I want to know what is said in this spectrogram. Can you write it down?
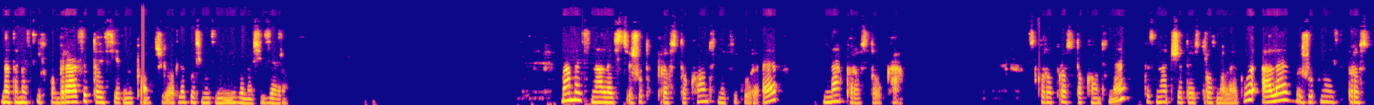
natomiast ich obrazy to jest jeden punkt, czyli odległość między nimi wynosi 0. Mamy znaleźć rzut prostokątny figury F na prostą K. Skoro prostokątny, to znaczy, że to jest równoległy, ale rzutny jest prost,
